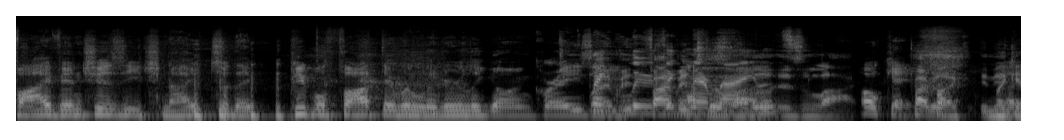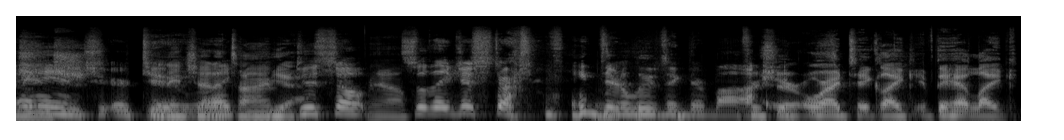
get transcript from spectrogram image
five inches each night so that people thought they were literally going crazy. Like losing their inches is a lot- minds. is a lot. okay. Probably fi- like an Like inch. an an inch. inch or two. An inch at a time. Yeah. Just so Yeah. so they just start to think they're mm-hmm. losing their mind. for sure. Or I take like if they had like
